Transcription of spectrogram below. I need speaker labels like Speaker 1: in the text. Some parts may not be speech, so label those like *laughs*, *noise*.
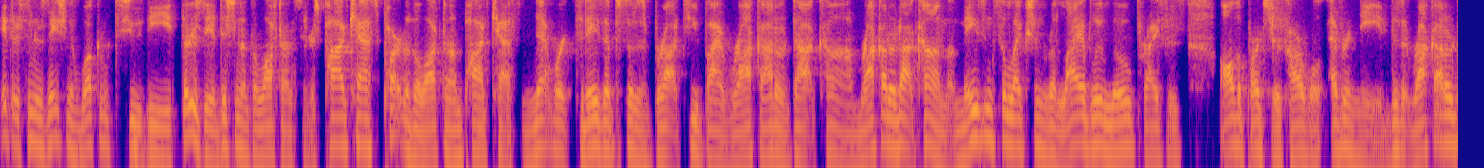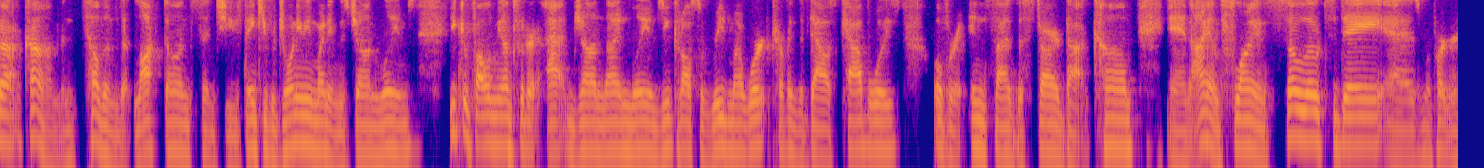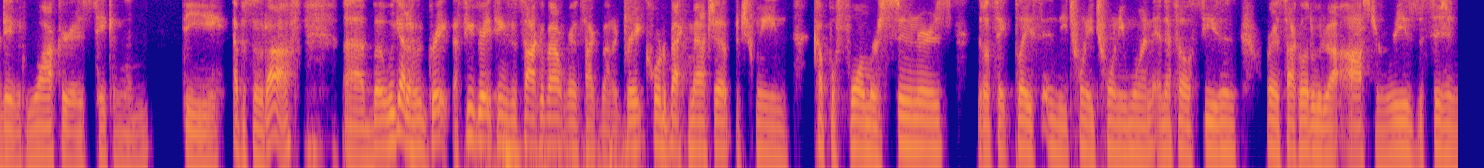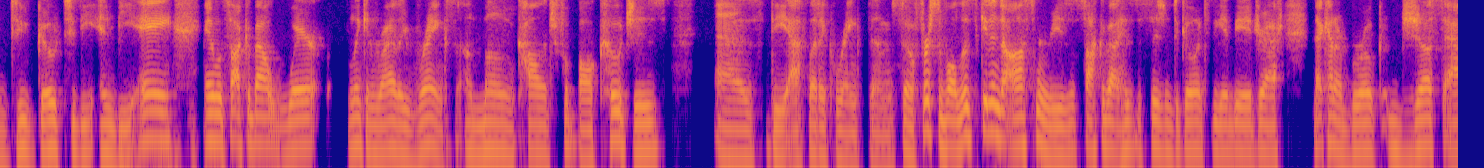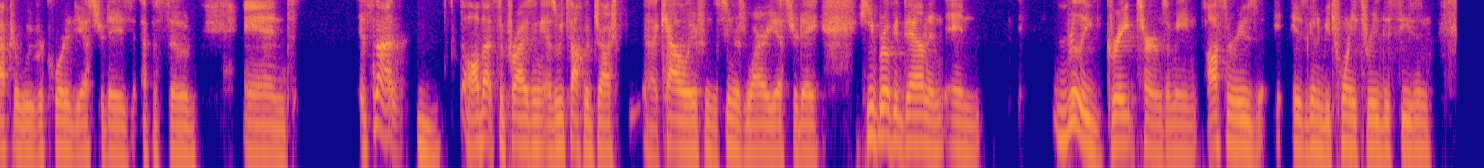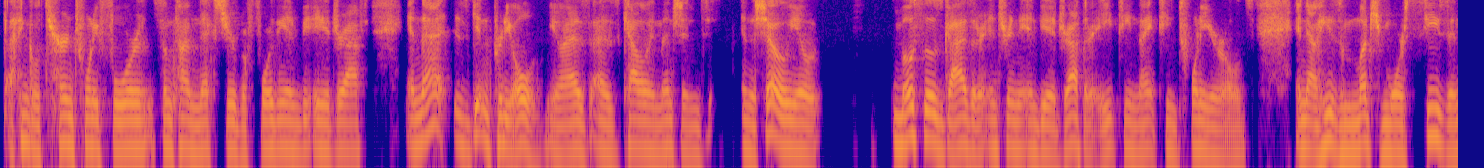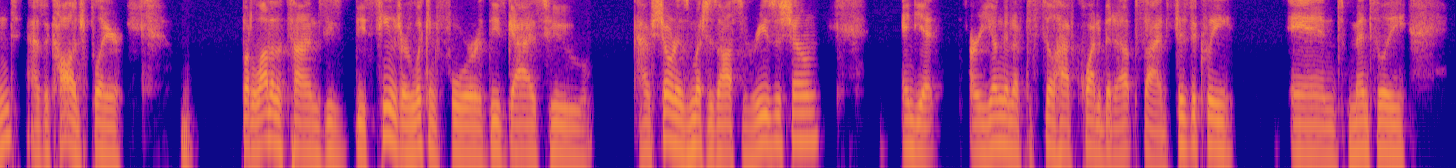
Speaker 1: Hey there, Sooners Nation, and welcome to the Thursday edition of the Locked On Sooners podcast, part of the Locked On Podcast Network. Today's episode is brought to you by RockAuto.com. RockAuto.com, amazing selection, reliably low prices, all the parts your car will ever need. Visit RockAuto.com and tell them that Locked On sent you. Thank you for joining me. My name is John Williams. You can follow me on Twitter at John9Williams. You can also read my work covering the Dallas Cowboys over at InsideTheStar.com. And I am flying solo today as my partner David Walker is taking the the episode off. Uh, but we got a great, a few great things to talk about. We're going to talk about a great quarterback matchup between a couple former Sooners that'll take place in the 2021 NFL season. We're going to talk a little bit about Austin Reaves' decision to go to the NBA, and we'll talk about where Lincoln Riley ranks among college football coaches as the athletic ranked them. So, first of all, let's get into Austin Reaves. Let's talk about his decision to go into the NBA draft. That kind of broke just after we recorded yesterday's episode. And it's not all that surprising as we talked with Josh uh, Calloway from the Sooners Wire yesterday. He broke it down in, in really great terms. I mean, Austin Reaves is going to be 23 this season. I think he'll turn 24 sometime next year before the NBA draft. And that is getting pretty old. You know, as as Calloway mentioned, in the show, you know, most of those guys that are entering the NBA draft, they're 18, 19, 20 year olds. And now he's much more seasoned as a college player. But a lot of the times these these teams are looking for these guys who have shown as much as Austin Reaves has shown, and yet are young enough to still have quite a bit of upside physically and mentally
